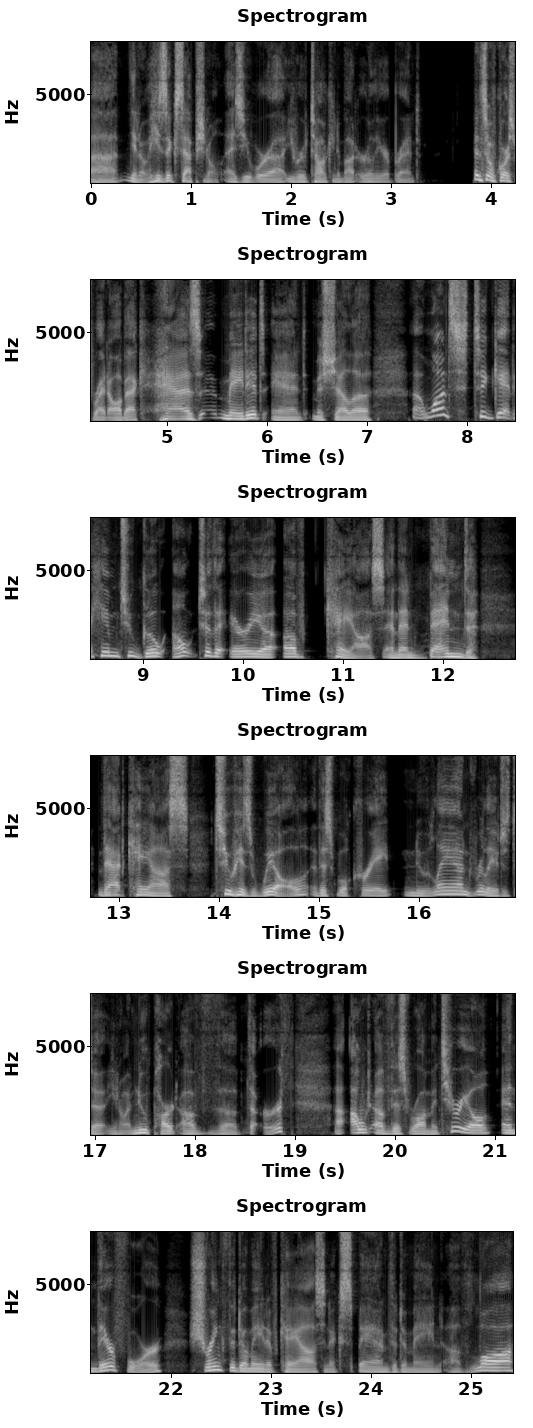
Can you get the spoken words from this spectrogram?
uh, you know, he's exceptional, as you were uh, you were talking about earlier, Brent. And so, of course, Right Albec has made it, and Myshella uh, wants to get him to go out to the area of chaos and then bend that chaos to his will. This will create new land, really just a you know a new part of the the earth uh, out of this raw material, and therefore shrink the domain of chaos and expand the domain of law.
